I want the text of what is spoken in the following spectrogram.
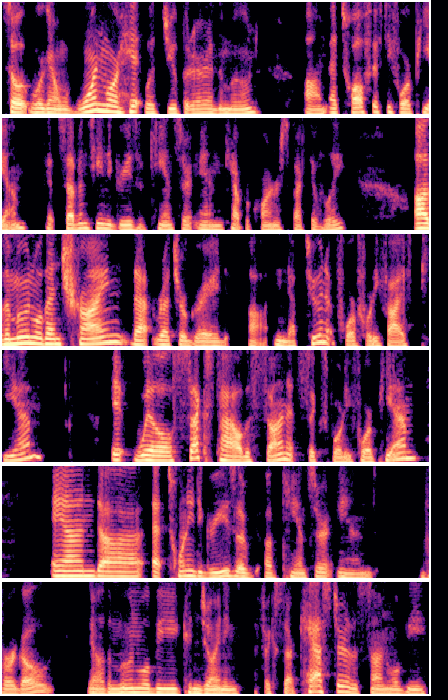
So we're going to have one more hit with Jupiter and the moon um, at 12:54 p.m. at 17 degrees of Cancer and Capricorn, respectively. Uh, the moon will then trine that retrograde uh, Neptune at 4:45 p.m. It will sextile the sun at 6:44 p.m. and uh, at 20 degrees of, of Cancer and Virgo. You know, the moon will be conjoining the fixed star Castor. The sun will be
